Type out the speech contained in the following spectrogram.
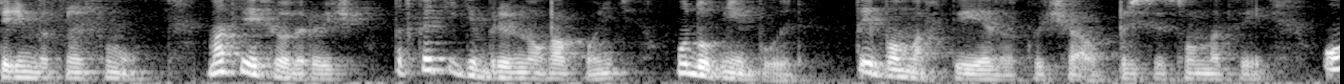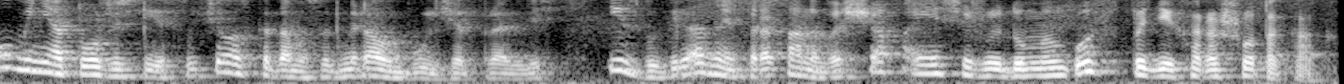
переметную сумму. «Матвей Федорович, подкатите бревно какое-нибудь, удобнее будет». «Ты по Москве я заскучал», — присвистнул Матвей. «У меня тоже сие случалось, когда мы с адмиралом в Улич отправились. Избы грязные, тараканы в овощах, а я сижу и думаю, господи, хорошо-то как».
